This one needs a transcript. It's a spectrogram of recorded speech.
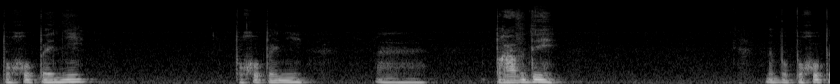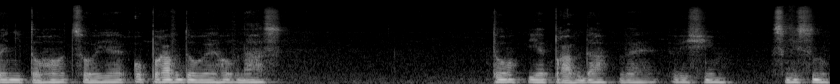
pochopení, pochopení eh, pravdy, nebo pochopení toho, co je opravdového v nás. To je pravda ve vyšším smyslu.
